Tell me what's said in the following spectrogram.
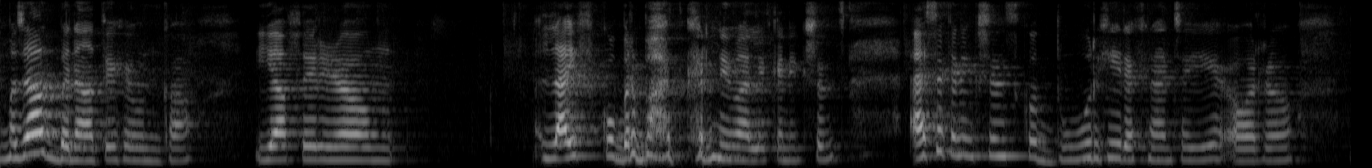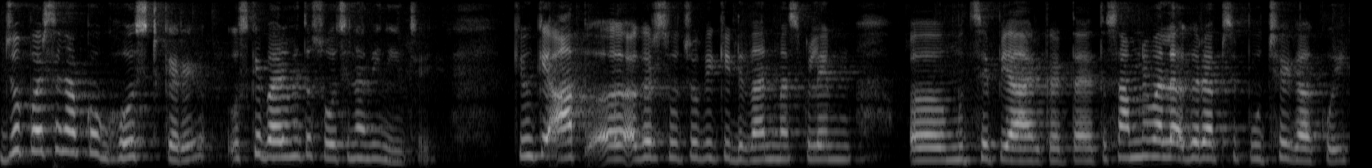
मज़ाक बनाते हैं उनका, या फिर लाइफ को बर्बाद करने वाले कनेक्शंस ऐसे कनेक्शंस को दूर ही रखना चाहिए और जो पर्सन आपको घोस्ट करे, उसके बारे में तो सोचना भी नहीं चाहिए। क्योंकि आप अगर सोचोगे कि डिवाइन मस्कुलिन मुझसे प्यार करता है तो सामने वाला अगर आपसे पूछेगा कोई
